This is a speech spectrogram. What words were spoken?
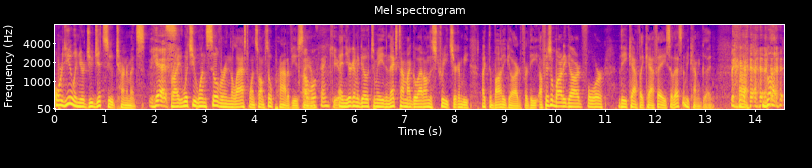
or you in your jujitsu tournaments. Yes. right? Which you won silver in the last one so i'm so proud of you sam. Oh, well, thank you. and you're going to go to me the next time i go out on the streets you're going to be like the bodyguard for the official bodyguard for the catholic cafe so that's going to be kind of good. Uh, but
